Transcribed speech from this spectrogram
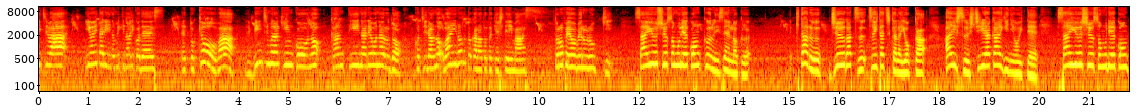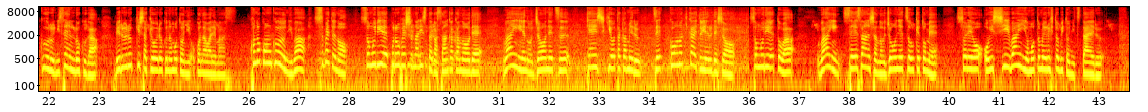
にちは。イオイタリーの三木のりこです。えっと今日はビンチ村近郊のカンティーナ・レオナルドこちらのワインロフトからお届けしています。トロフェオベルルッキ最優秀ソムリエコンクール2006来たる10月1日から4日アイスシチリア会議において最優秀ソムリエコンクール2006がベルルッキ社協力のもとに行われます。このコンクールにはすべてのソムリエプロフェッショナリスタが参加可能でワインへの情熱見識を高める絶好の機会と言えるでしょう。ソムリエとはワイン生産者の情熱を受け止めそれを美味しいワインを求める人々に伝える。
